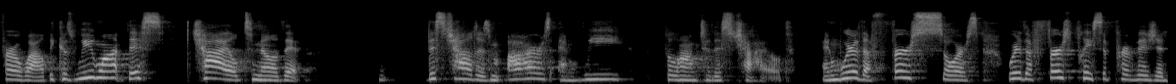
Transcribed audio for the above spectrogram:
for a while, because we want this child to know that this child is ours and we belong to this child. And we're the first source, we're the first place of provision.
